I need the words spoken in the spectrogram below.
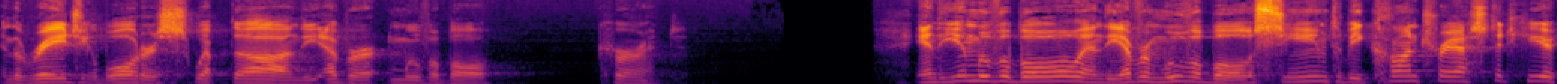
And the raging waters swept on the ever movable current. And the immovable and the ever movable seem to be contrasted here,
